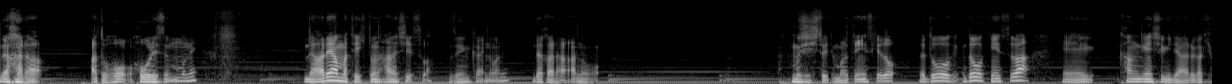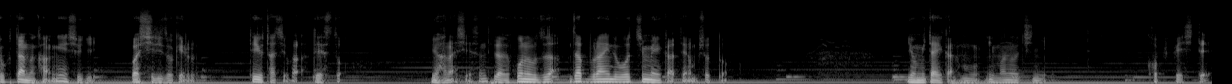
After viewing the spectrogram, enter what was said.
だから、あと法律もね。で、あれはまあ適当な話ですわ。前回のはね。だから、あの、無視しといてもらっていいんですけど、ドーキンスは、えー、還元主義であるが極端な還元主義は退けるっていう立場ですという話ですね。だからこのザ・ザブラインド・ウォッチメーカーっていうのもちょっと読みたいから、もう今のうちにコピペして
